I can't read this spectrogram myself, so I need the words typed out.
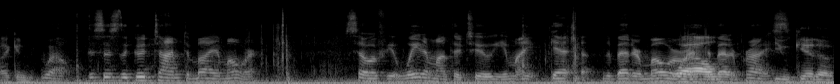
I can, Well, this is the good time to buy a mower. So if you wait a month or two, you might get the better mower at the well, better price. you get a,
